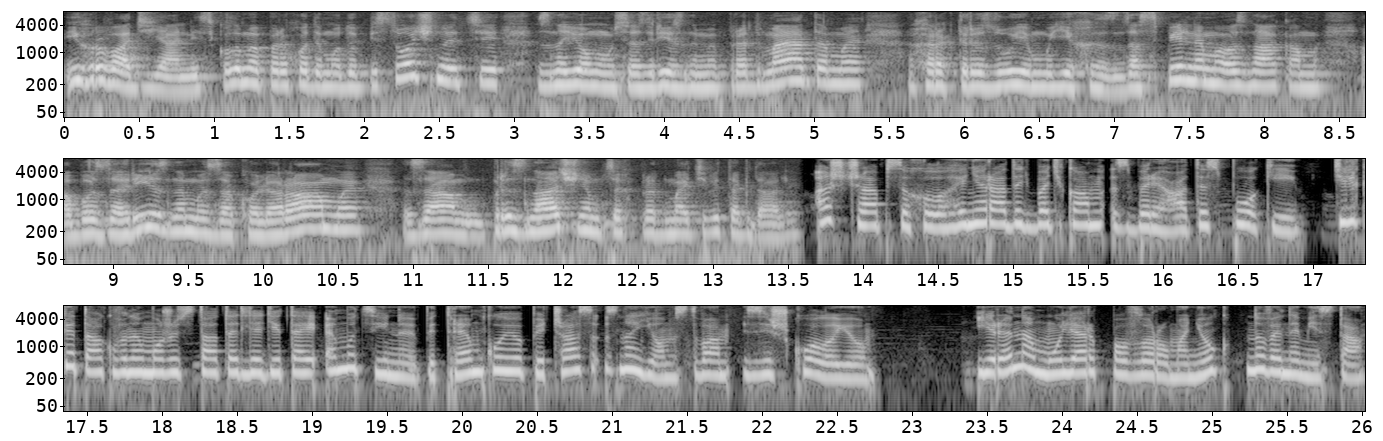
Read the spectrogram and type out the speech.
ігрова діяльність, коли ми переходимо до пісочниці, знайомимося з різними предметами, характеризуємо їх за спільними ознаками, або за різними, за кольорами, за призначенням цих предметів і так далі. А ще психологиня радить батькам зберігати спокій. Тільки так вони можуть стати для дітей емоційною підтримкою під час знайомства зі школою. Ірина Муляр, Павло Романюк. Новини міста.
